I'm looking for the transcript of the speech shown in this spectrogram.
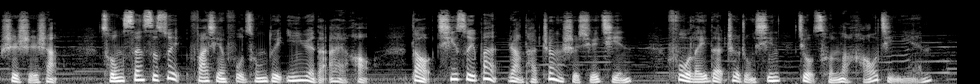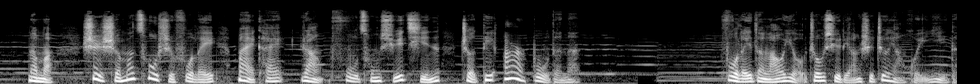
事实上，从三四岁发现傅聪对音乐的爱好，到七岁半让他正式学琴，傅雷的这种心就存了好几年。那么是什么促使傅雷迈开让傅聪学琴这第二步的呢？傅雷的老友周旭良是这样回忆的：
